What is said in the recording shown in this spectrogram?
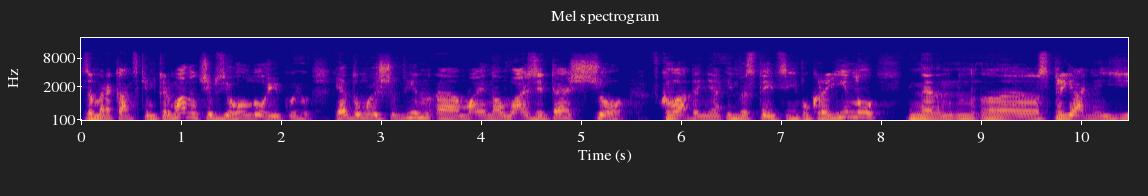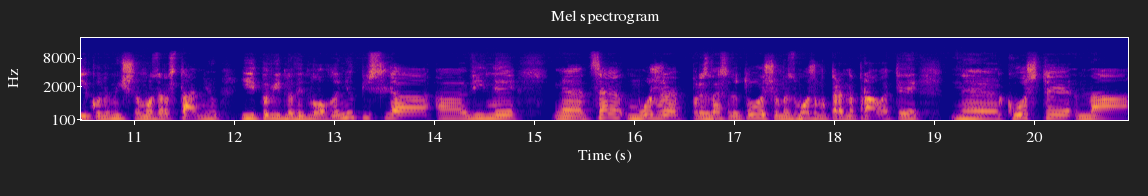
з американським керманичем з його логікою. Я думаю, що він е, має на увазі те, що вкладення інвестицій в Україну, е, е, сприяння її економічному зростанню і відповідно відновленню після війни, е, це може призвести до того, що ми зможемо перенаправити кошти на,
